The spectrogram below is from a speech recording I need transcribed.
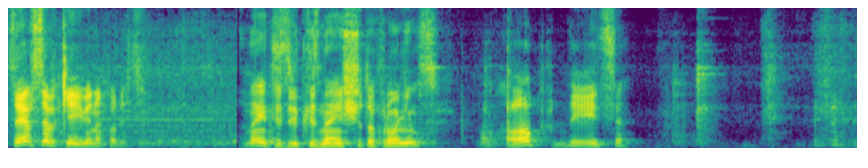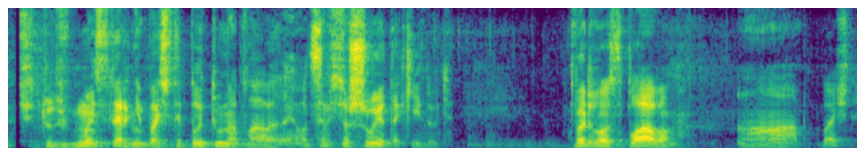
Це все в Києві знаходиться. Знаєте, звідки знаєш, що то Фроніус? Хоп, дивіться. Чи Тут в майстерні, бачите, плиту наплавили. Оце все шви такі йдуть. Твердо сплавом. А, бачите?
